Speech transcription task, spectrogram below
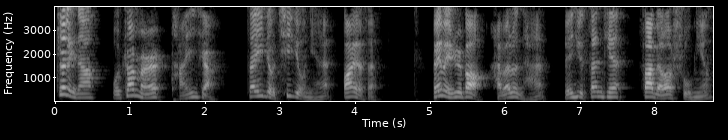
这里呢，我专门谈一下，在一九七九年八月份。北美日报海外论坛连续三天发表了署名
